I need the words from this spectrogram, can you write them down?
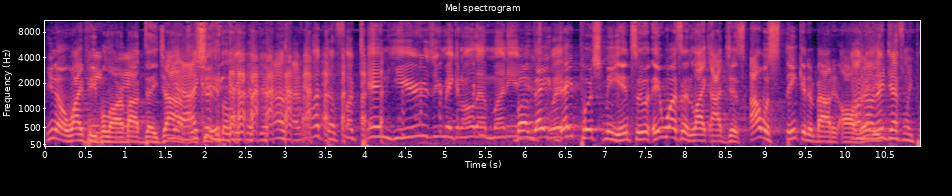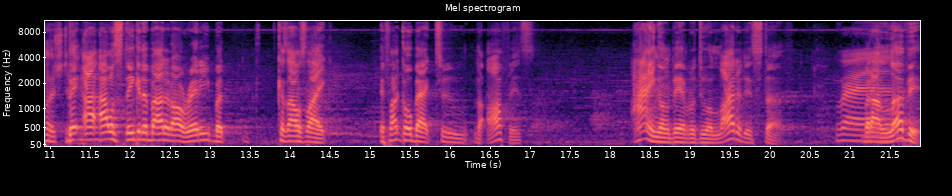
You know, white people are about day jobs. Yeah, I and couldn't shit. believe it, dude. I was like, what the fuck? 10 years? You're making all that money? But they, quit? they pushed me into it. It wasn't like I just, I was thinking about it already. oh, no, they definitely pushed it. They, I, I was thinking about it already, but because I was like, if I go back to the office, I ain't gonna be able to do a lot of this stuff. Right. But I love it.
